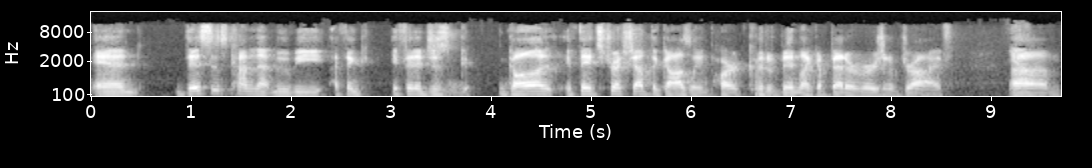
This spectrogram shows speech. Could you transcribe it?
And this is kind of that movie. I think if it had just g- gone, if they had stretched out the Gosling part, could have been like a better version of Drive. Um,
